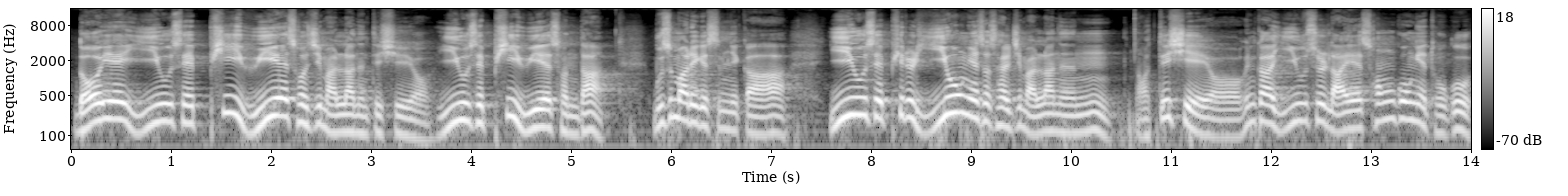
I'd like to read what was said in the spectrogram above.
너의 이웃의 피 위에 서지 말라는 뜻이에요. 이웃의 피 위에 선다. 무슨 말이겠습니까? 이웃의 피를 이용해서 살지 말라는 어, 뜻이에요. 그러니까 이웃을 나의 성공의 도구.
